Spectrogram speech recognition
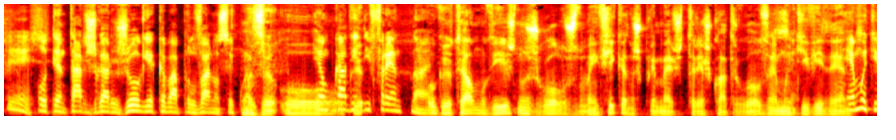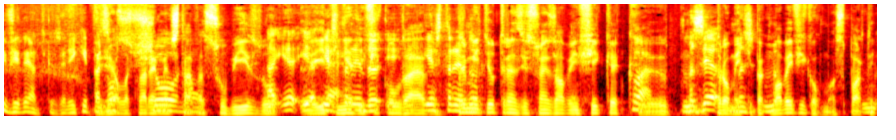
sim, ou tentar jogar o jogo e acabar por levar não sei quanto. é um bocado indiferente, não é? O que o Telmo diz nos golos do Benfica, nos primeiros 3, 4 golos, gols é muito Sim. evidente. É muito evidente, quer dizer, a equipa Vizela não claramente não... estava subido ah, e, e, e tinha dificuldade. Treinador... Permitiu transições ao Benfica, que claro. mas é, para uma mas, equipa como o Benfica ou como o Sporting,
